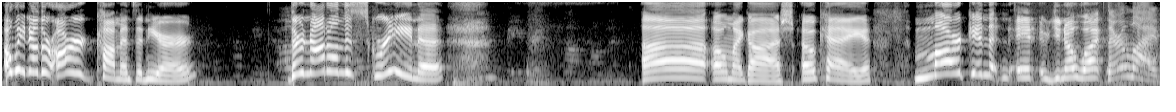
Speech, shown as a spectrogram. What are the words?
Oh wait, no, there are comments in here. They're not on the screen. Uh, oh my gosh. Okay. Mark in the it, you know what? They're alive.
